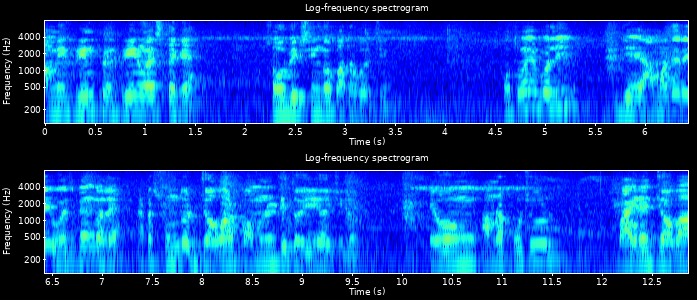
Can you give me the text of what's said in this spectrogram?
আমি গ্রিন গ্রিন ওয়েস্ট থেকে সৌভিক সিংহ কথা বলছি। প্রথমে বলি যে আমাদের এই ওয়েস্ট বেঙ্গলে একটা সুন্দর জবার কমিউনিটি তৈরি হয়েছিল এবং আমরা প্রচুর বাইরের জবা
